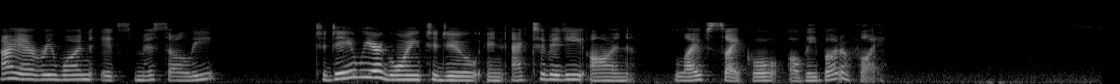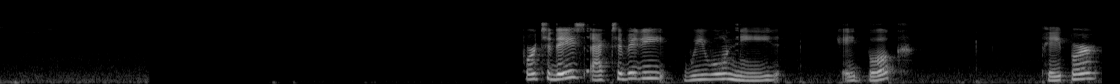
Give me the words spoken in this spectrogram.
Hi everyone, it's Miss Ali. Today we are going to do an activity on life cycle of a butterfly. For today's activity, we will need a book, paper,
